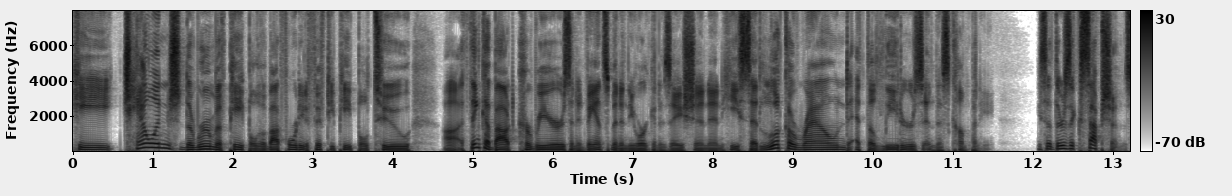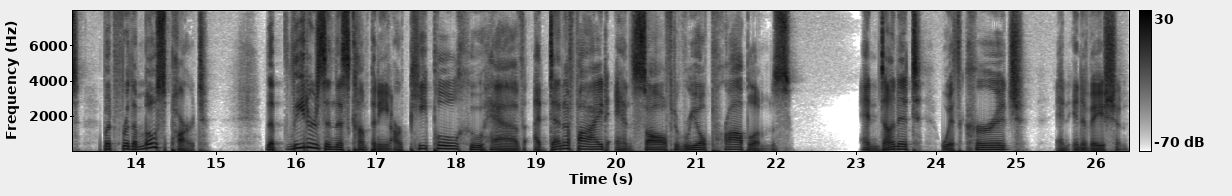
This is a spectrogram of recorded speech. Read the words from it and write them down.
he challenged the room of people, of about 40 to 50 people, to uh, think about careers and advancement in the organization. And he said, Look around at the leaders in this company. He said, There's exceptions, but for the most part, the leaders in this company are people who have identified and solved real problems and done it with courage and innovation.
